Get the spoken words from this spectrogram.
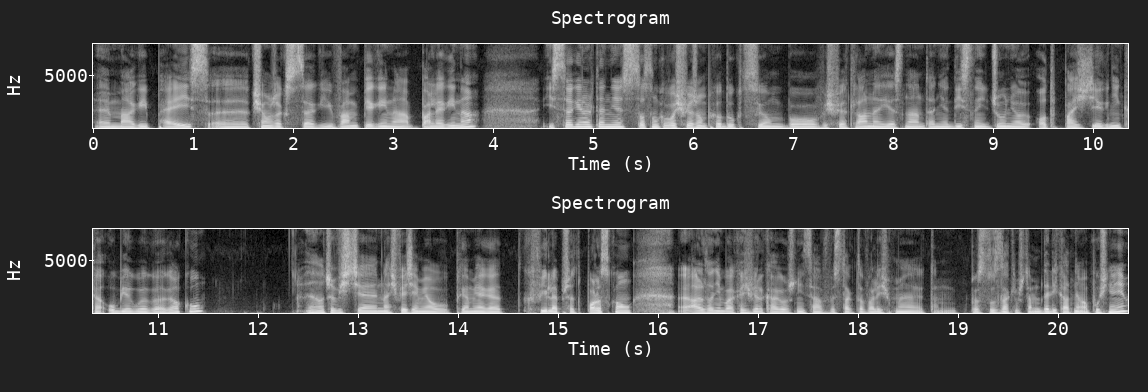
e, Marie Pace, e, książek z serii Vampirina Ballerina i serial ten jest stosunkowo świeżą produkcją, bo wyświetlany jest na antenie Disney Junior od października ubiegłego roku – oczywiście na świecie miał premierę chwilę przed Polską, e, ale to nie była jakaś wielka różnica. Wystartowaliśmy tam po prostu z jakimś tam delikatnym opóźnieniem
